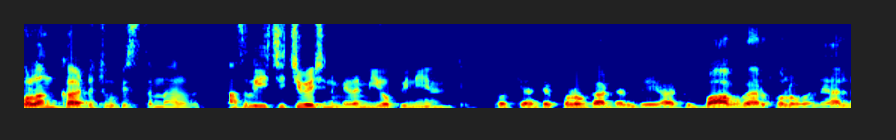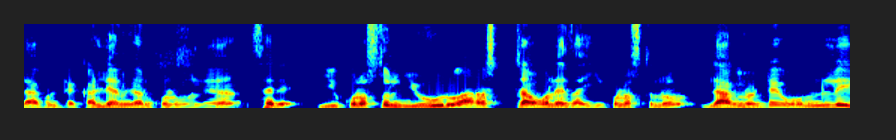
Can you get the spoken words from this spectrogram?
కులం కార్డు చూపిస్తున్నారు. అసలు ఈ సిచ్యువేషన్ మీద మీ ఒపీనియన్ ఏంటి? ఓకే అంటే కులం కార్డు అంటే అటు బాబు గారి కులం అనే లేకుంటే కళ్యాణ్ గారి కులం అనే సరే ఈ కులస్తులు ఎవరు అరెస్ట్ అవ్వలేదా ఈ కులస్తులు? లేకుంటే ఓన్లీ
